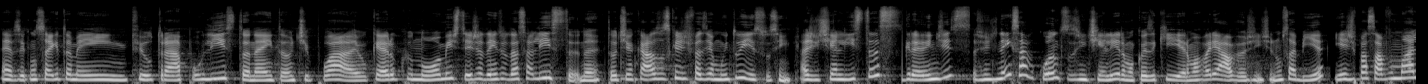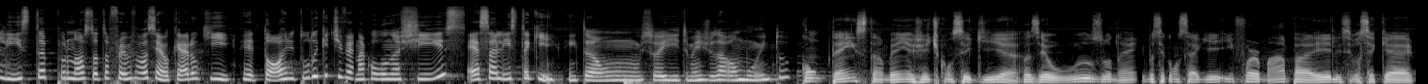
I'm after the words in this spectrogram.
É, você consegue também filtrar por lista, né? Então, tipo, ah, eu quero que o nome esteja dentro dessa lista, né? Então tinha casos que a gente fazia muito isso, assim. A gente tinha listas grandes, a gente nem sabe quantos a gente tinha ali, era uma coisa que era uma variável, a gente não sabia. E a gente passava uma lista pro nosso data frame e falava assim: eu quero que retorne tudo que tiver na coluna X, essa lista aqui. Então, isso aí também a gente usava muito. Contents também a gente conseguia fazer o uso, né? E você consegue informar para ele se você quer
